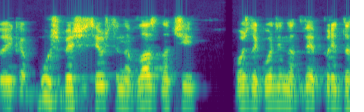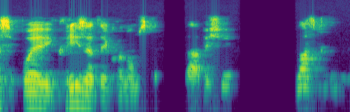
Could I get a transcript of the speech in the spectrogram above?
доека Буш беше се уште на власт, значи може да година-две пред да се појави кризата економска. Таа беше власката. Да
